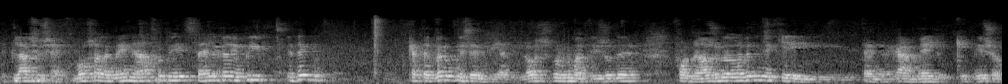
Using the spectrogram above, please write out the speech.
διπλάσιος αριθμός, αλλά να είναι άνθρωποι, έτσι θα έλεγα, οι οποίοι δεν κατεβαίνουν και σε διαδηλώσεις, προβληματίζονται, φωνάζουν, αλλά δεν είναι και οι, τα ενεργά μέλη κινήσεων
